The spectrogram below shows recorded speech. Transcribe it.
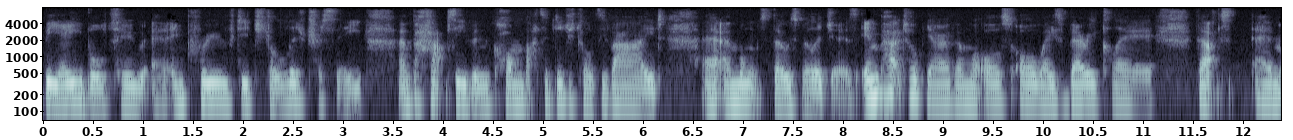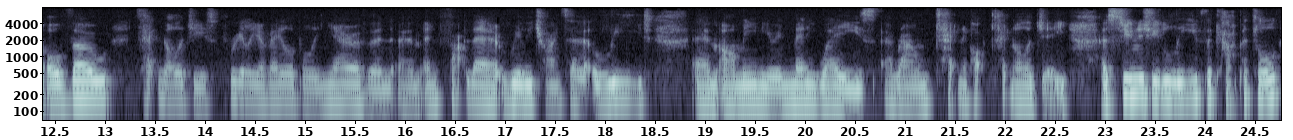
be able to uh, improve digital literacy and perhaps even combat a digital divide uh, amongst those villages. Impact Hub Yerevan were also always very clear that Um, although technology is freely available in Yerevan, um, in fact, they're really trying to lead um, Armenia in many ways around technical technology. As soon as you leave the capital,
